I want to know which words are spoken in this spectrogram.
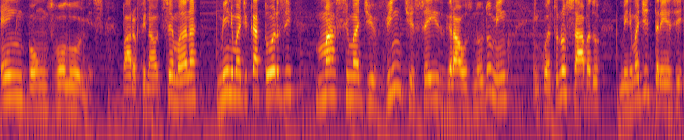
em bons volumes. Para o final de semana, mínima de 14, máxima de 26 graus no domingo, enquanto no sábado, mínima de 13,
